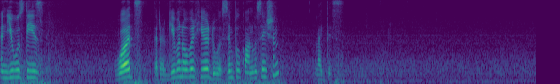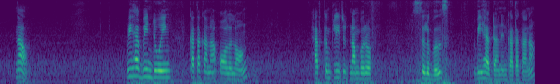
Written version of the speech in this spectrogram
and use these words that are given over here, do a simple conversation like this. Now, we have been doing katakana all along, have completed number of syllables we have done in katakana.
